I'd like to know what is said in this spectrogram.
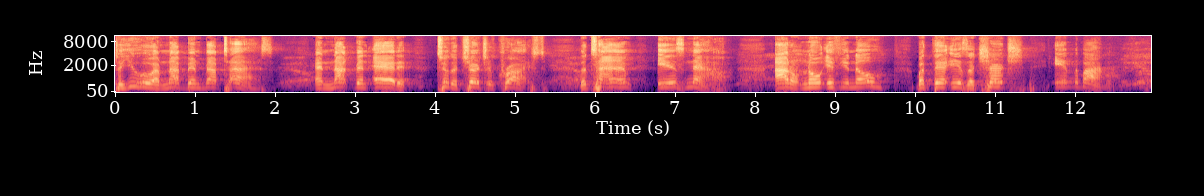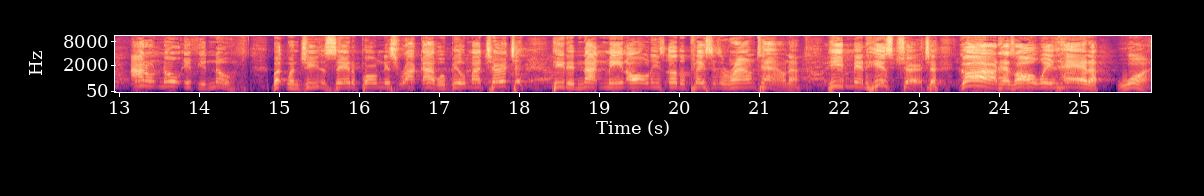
to you who have not been baptized, and not been added to the church of Christ. The time is now. I don't know if you know, but there is a church in the Bible. I don't know if you know, but when Jesus said, Upon this rock I will build my church, he did not mean all these other places around town. He meant his church. God has always had one.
